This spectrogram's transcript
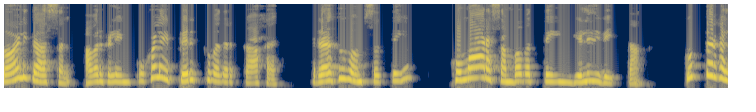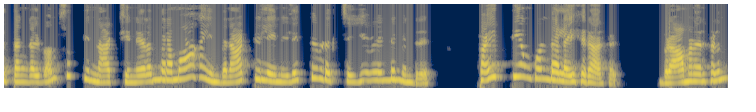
காளிதாசன் அவர்களின் புகழை பெருக்குவதற்காக ரகுவம்சத்தையும் குமார சம்பவத்தையும் எழுதி வைத்தான். குப்தர்கள் தங்கள் வம்சத்தின் ஆட்சி நிரந்தரமாக இந்த நாட்டிலே நிலைத்துவிடச் செய்ய வேண்டும் என்று பைத்தியம் கொண்டு அலைகிறார்கள். பிராமணர்களும்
